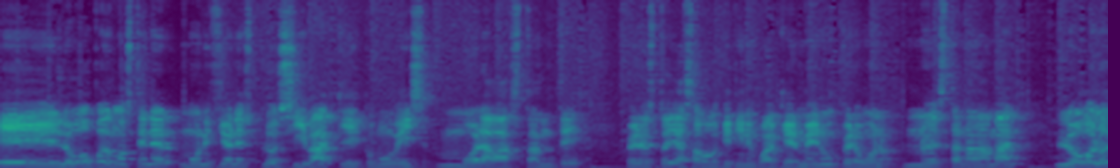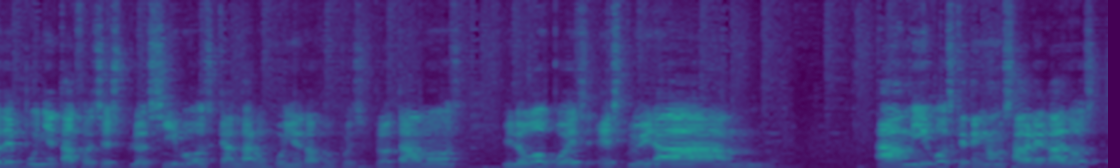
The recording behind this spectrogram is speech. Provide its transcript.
eh, Luego podemos tener munición explosiva, que como veis mola bastante Pero esto ya es algo que tiene cualquier menú, pero bueno, no está nada mal Luego lo de puñetazos explosivos, que al dar un puñetazo pues explotamos Y luego pues excluir a, a amigos que tengamos agregados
